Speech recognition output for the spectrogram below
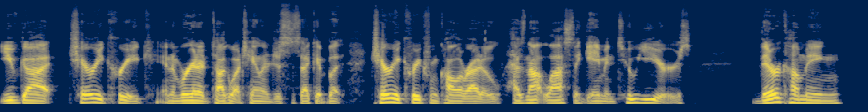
You've got Cherry Creek, and we're going to talk about Chandler in just a second, but Cherry Creek from Colorado has not lost a game in two years. They're coming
